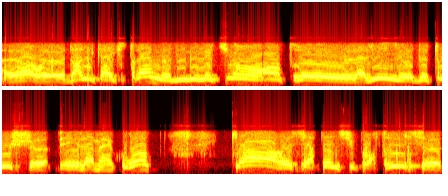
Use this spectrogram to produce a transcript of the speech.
Alors, euh, dans les cas extrêmes, nous nous mettions entre la ligne de touche et la main courante, car certaines supportrices euh,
